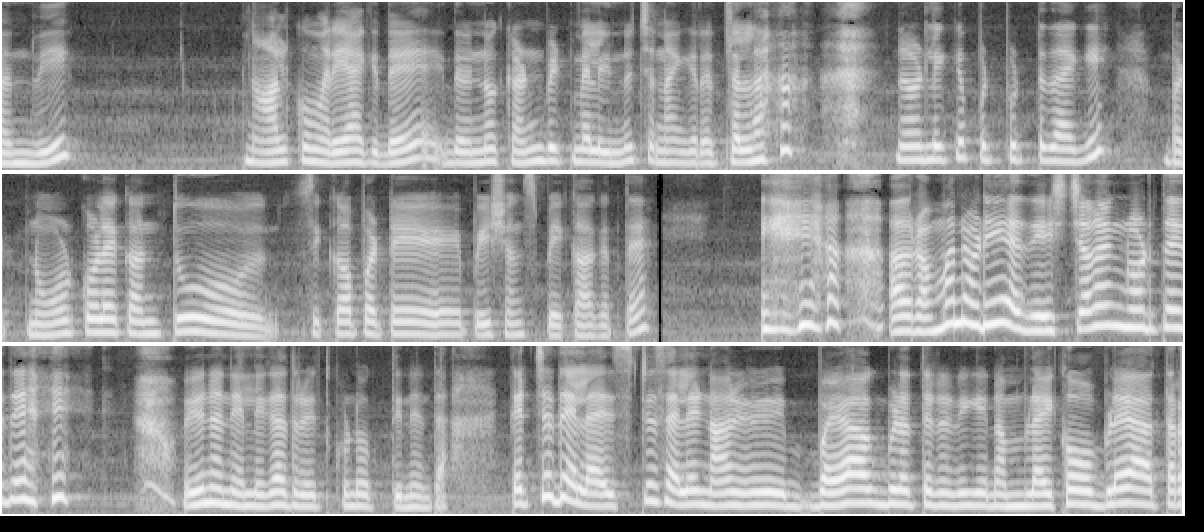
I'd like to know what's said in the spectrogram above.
ಬಂದ್ವಿ. ನಾಲ್ಕು ಮರೆಯಾಗಿದೆ. ಇದನ್ನು ಕಣ್ಣು ಬಿಟ್ಟ ಮೇಲೆ ಇನ್ನೂ ಚೆನ್ನಾಗಿರುತ್ತಲ್ಲ. ನೋಡಲಿಕ್ಕೆ ಪುಟ್ ಪುಟ್ಟದಾಗಿ, ಬಟ್ ನೋಡ್ಕೊಳ್ಳೋಕ್ಕಂತೂ ಸಿಕ್ಕಾಪಟ್ಟೆ ಪೇಷನ್ಸ್ ಬೇಕಾಗತ್ತೆ. ಅವರಮ್ಮ ನೋಡಿ, ಅದು ಎಷ್ಟು ಚೆನ್ನಾಗಿ ನೋಡ್ತಾ ಇದೆ. ಅಯ್ಯೋ, ನಾನು ಎಲ್ಲಿಗಾದರೂ ಎತ್ಕೊಂಡು ಹೋಗ್ತೀನಿ ಅಂತ. ಕಚ್ಚೋದೇ ಇಲ್ಲ, ಎಷ್ಟು ಸೈಲೆಂಟ್ ನಾನು ಭಯ ಆಗಿಬಿಡುತ್ತೆ ನನಗೆ. ನಮ್ಮ ಲೈಕ ಒಬ್ಬಳೇ ಆ ಥರ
